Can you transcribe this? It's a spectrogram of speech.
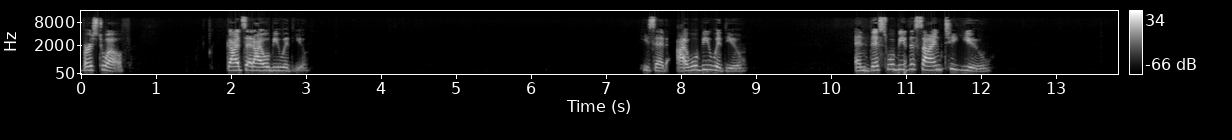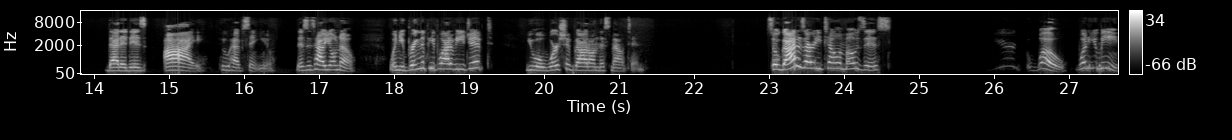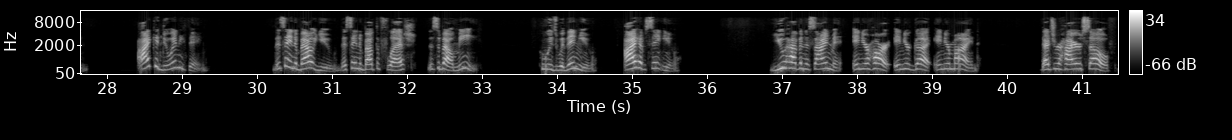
Verse 12 God said, I will be with you. He said, I will be with you, and this will be the sign to you that it is I who have sent you. This is how you'll know. When you bring the people out of Egypt, you will worship God on this mountain. So God is already telling Moses, Whoa, what do you mean? I can do anything. This ain't about you. This ain't about the flesh. This is about me, who is within you. I have sent you. You have an assignment in your heart, in your gut, in your mind. That's your higher self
